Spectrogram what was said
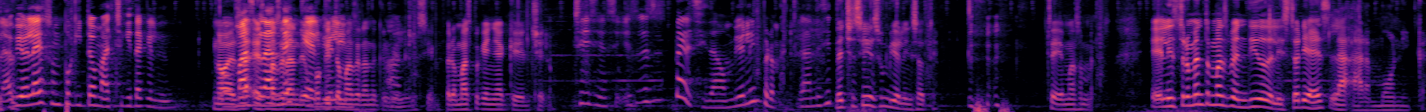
La viola es un poquito más chiquita que el. No, es, más grande, que un el poquito violín. más grande que el Ah, violín, sí. Pero más pequeña que el cello. Sí, sí, sí. Es, es parecida a un violín, pero más grandecito. De hecho, sí, es un violinzote. Sí, más o menos. El instrumento más vendido de la historia es la armónica.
